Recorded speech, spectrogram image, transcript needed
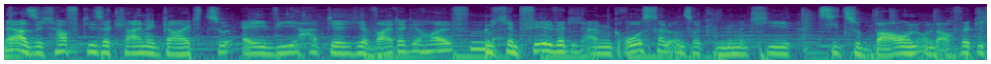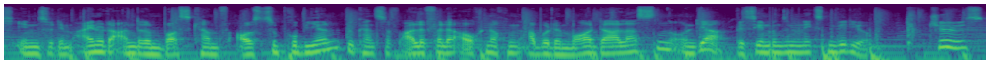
Ja, also ich hoffe, dieser kleine Guide zu AV hat dir hier weitergeholfen. Und ich empfehle wirklich einem Großteil unserer Community, sie zu bauen und auch wirklich in zu dem ein oder anderen Bosskampf auszuprobieren. Du kannst auf alle Fälle auch noch ein Abonnement dalassen. Und ja, wir sehen uns im nächsten Video. Tschüss!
